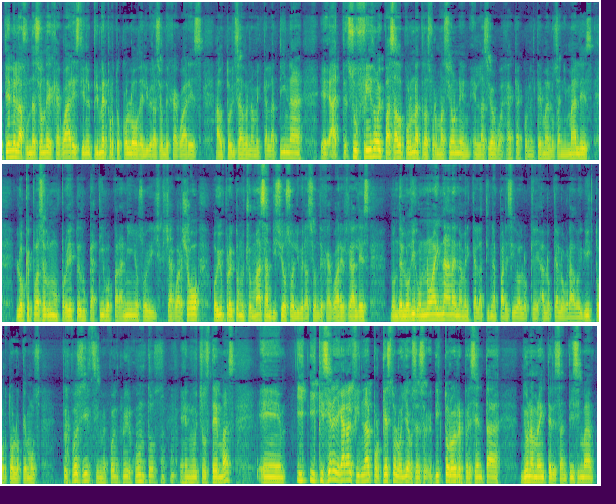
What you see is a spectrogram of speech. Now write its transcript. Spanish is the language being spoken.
tiene la Fundación de Jaguares, tiene el primer protocolo de liberación de jaguares autorizado en América Latina, eh, ha sufrido y pasado por una transformación en, en la ciudad de Oaxaca con el tema de los animales, lo que puede ser un proyecto educativo para niños, hoy Jaguar Show, hoy un proyecto mucho más ambicioso de liberación de jaguares reales, donde lo digo, no hay nada en América Latina parecido a lo que, a lo que ha logrado hoy Víctor, todo lo que hemos, pues puedo decir, si me puedo incluir juntos en muchos temas. Eh, y, quisiera llegar al final porque esto lo llevo. Víctor hoy representa de una manera interesantísima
